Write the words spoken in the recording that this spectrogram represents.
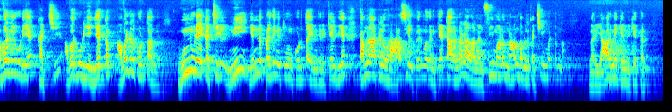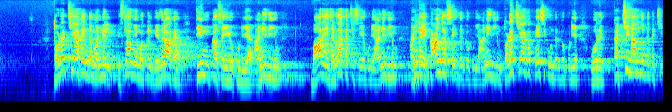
அவர்களுடைய கட்சி அவர்களுடைய இயக்கம் அவர்கள் கொடுத்தாங்க. உன்னுடைய கட்சியில் நீ என்ன பிரதிநிதித்துவம் கொடுத்த என்கிற கேள்வியை தமிழ்நாட்டில் ஒரு அரசியல் பெருமகன் கேட்டார் என்றால் அது அண்ணன் சீமானும் நாம் தமிழ் கட்சியும் மட்டும்தான். வேறு யாருமே கேள்வி கேட்கல. தொடர்ச்சியாக இந்த மண்ணில் இஸ்லாமிய மக்களுக்கு எதிராக திமுக செய்யக்கூடிய அநீதியும் பாரதிய ஜனதா கட்சி செய்யக்கூடிய அநீதியும் அன்றைய காங்கிரஸ் செய்திருக்கக்கூடிய அநீதியும் தொடர்ச்சியாக பேசிக்கொண்டிருக்கக்கூடிய ஒரு கட்சி நாம் தமிழர் கட்சி.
